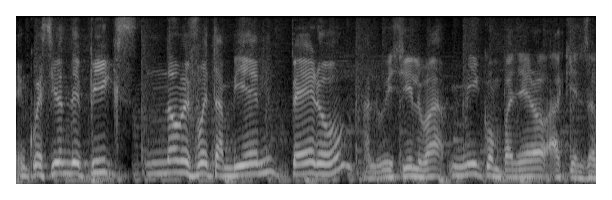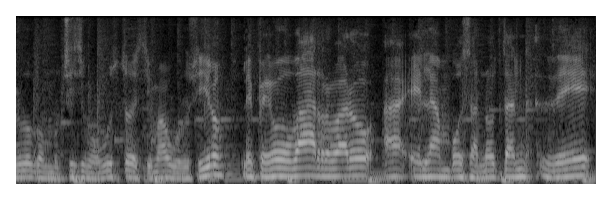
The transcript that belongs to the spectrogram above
En cuestión de picks, no me fue tan bien, pero a Luis Silva, mi compañero, a quien saludo con muchísimo gusto, estimado Gurucío, le pegó bárbaro a el ambos anotan de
